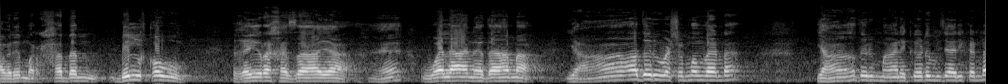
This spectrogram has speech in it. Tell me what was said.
അവരെ മർഹബൻ ബിൽ കൗവും ഗൈറ ഹസായ വലാ നദാമ. യാതൊരു വിഷമം വേണ്ട യാതൊരു മാനക്കേടും വിചാരിക്കേണ്ട.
